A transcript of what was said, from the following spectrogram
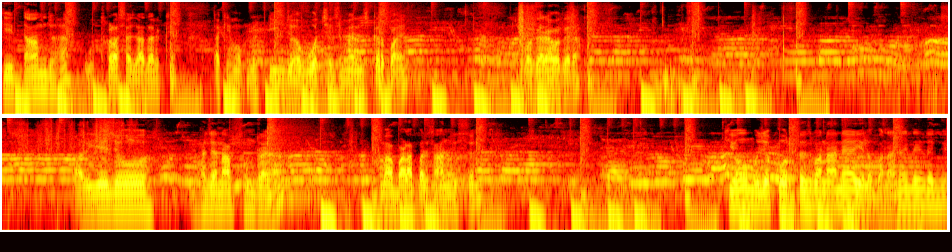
कि दाम जो है, वो थोड़ा सा ज़्यादा रखें, ताकि हम अपने टीम जो है, वो अच्छे से मैनेज कर पाएँ, वगैरह वगैरह। और ये जो भजन आप सुन रहे हैं, मैं बड़ा परेशान हूँ इससे। क्यों? मुझे कोर्सेज बनाने हैं, ये लोग बनाने नहीं देंगे।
